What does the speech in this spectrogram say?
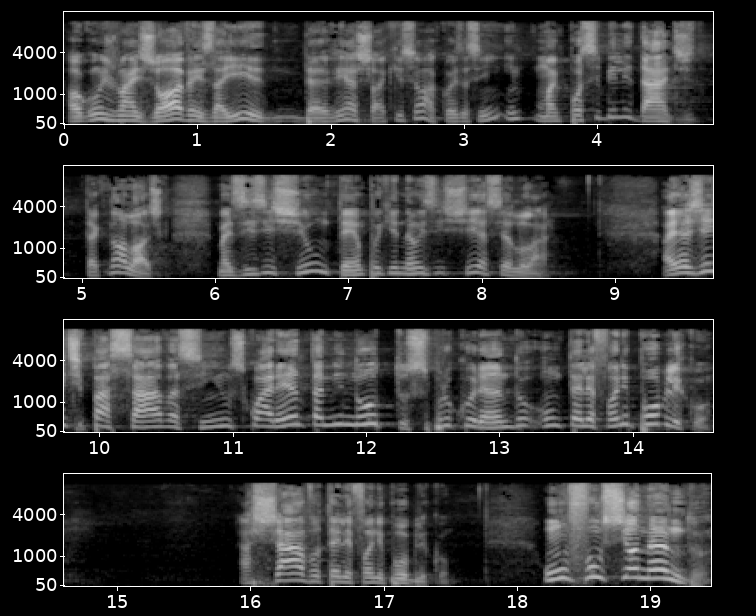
Alguns mais jovens aí devem achar que isso é uma coisa assim, uma impossibilidade tecnológica. Mas existiu um tempo em que não existia celular. Aí a gente passava assim uns 40 minutos procurando um telefone público. Achava o telefone público. Um funcionando.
